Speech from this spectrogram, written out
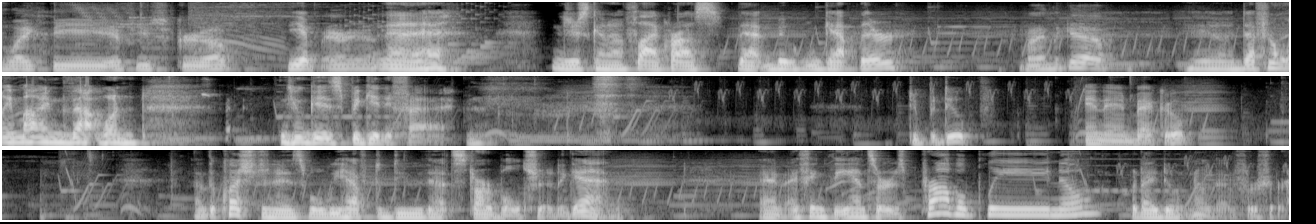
Is like the if you screwed up Yep. area. Nah. You're just gonna fly across that big gap there. Mind the gap. Yeah, definitely mind that one. You'll get spaghettified. Doop a doop. And then back up. Now the question is, will we have to do that star bullshit again? And I think the answer is probably no, but I don't know that for sure.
